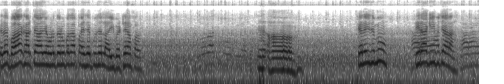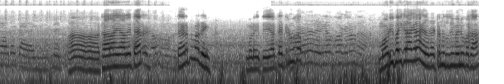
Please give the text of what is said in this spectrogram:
ਕਿਤੇ ਬੜਾ ਖਰਚਾ ਆ ਜੇ ਹੁਣ ਤੈਨੂੰ ਪਤਾ ਪੈਸੇ ਪੂਸੇ ਲਾਈ ਬੈਠੇ ਆਪਾਂ। ਹਾਂ। ਕਿ ਨਹੀਂ ਸਿਮੂ ਤੇਰਾ ਕੀ ਵਿਚਾਰਾ 18000 ਦਾ ਟਾਇਰ ਆਈ ਹਾਂ ਹਾਂ 18000 ਦੇ ਟਾਇਰ ਟਾਇਰ ਪਵਾ ਦੇ। ਬੜੇ ਤੇ ਯਾਰ ਟਰੈਕਟਰ ਨੂੰ ਤਾਂ ਰੇਡੀਓ ਪਵਾ ਕੇ ਲਾਉਣੇ ਆ। ਮੋਡੀਫਾਈ ਕਰਾ ਕੇ ਰੱਖ ਦਿਓ ਟਰੈਕਟਰ ਨੂੰ ਤੁਸੀਂ ਮੈਨੂੰ ਪਤਾ।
